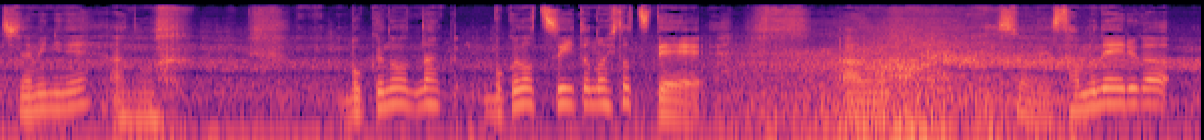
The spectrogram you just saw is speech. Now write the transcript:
ちなみにね、あの、僕のなんか、僕のツイートの一つで、あの、そうね、サムネイルが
